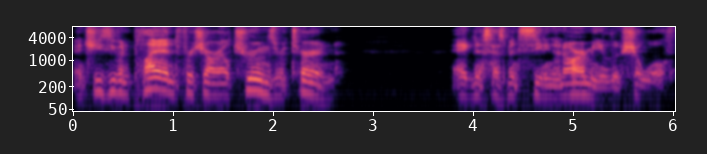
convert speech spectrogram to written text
and she's even planned for Jarl Troon's return. Agnes has been seeding an army, Lucia Wolf,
